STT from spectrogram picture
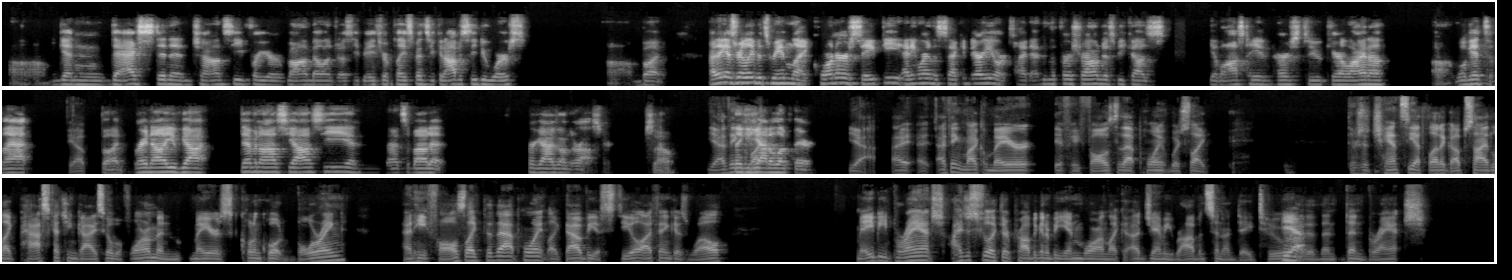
Um, getting Daxton and Chauncey for your Vonn Bell and Jessie Bates replacements, you can obviously do worse. Um, but I think it's really between like corner, safety, anywhere in the secondary, or tight end in the first round, just because you lost Hayden Hurst to Carolina. Uh, we'll get to that. Yep. But right now you've got Devin Asiasi, and that's about it for guys on the roster. So Yeah, I I think, think you got to look there. Yeah, I I- I think Michael Mayer, if he falls to that point, which like there's a chance the athletic upside, like pass catching guys go before him, and Mayer's quote unquote boring, and he falls like to that point, like that would be a steal, I think, as well. Maybe Branch. I just feel like they're probably going to be in more on like a Jammie Robinson on day two Yeah. rather than than Branch.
